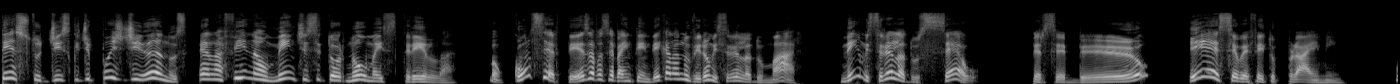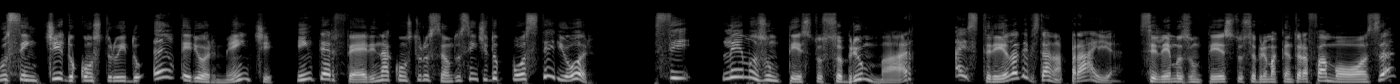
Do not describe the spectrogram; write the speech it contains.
texto diz que, depois de anos, ela finalmente se tornou uma estrela. Bom, com certeza você vai entender que ela não virou uma estrela do mar, nem uma estrela do céu. Percebeu? Esse é o efeito priming. O sentido construído anteriormente interfere na construção do sentido posterior. Se lemos um texto sobre o mar, a estrela deve estar na praia. Se lemos um texto sobre uma cantora famosa,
